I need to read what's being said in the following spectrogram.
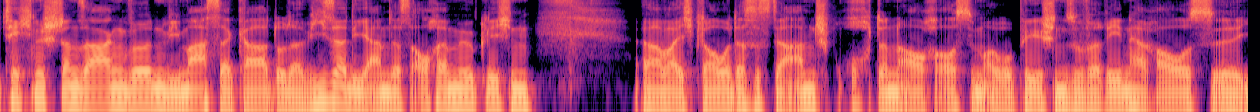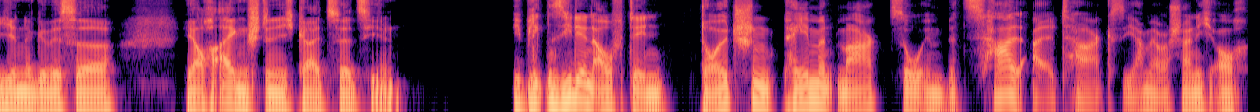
technisch dann sagen würden, wie Mastercard oder Visa, die einem das auch ermöglichen. Aber ich glaube, das ist der Anspruch dann auch aus dem europäischen Souverän heraus, äh, hier eine gewisse, ja auch Eigenständigkeit zu erzielen. Wie blicken Sie denn auf den deutschen Payment-Markt so im Bezahlalltag? Sie haben ja wahrscheinlich auch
